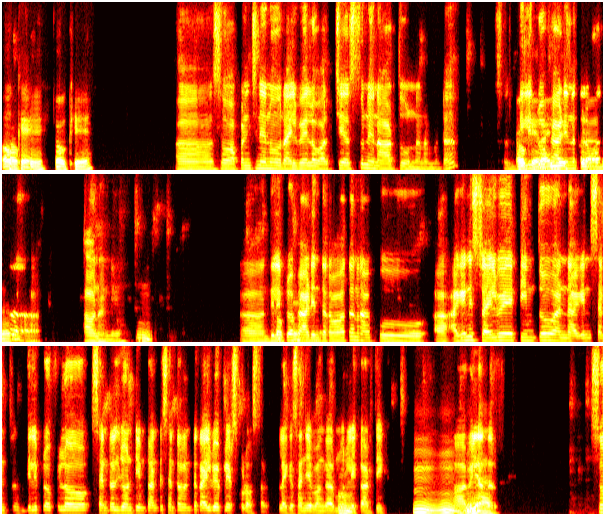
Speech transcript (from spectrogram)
ఓకే. ఓకే సో అప్పటి నుంచి నేను రైల్వేలో వర్క్ చేస్తూ నేను ఆడుతూ ఉన్నాను అనమాట సో దిలీప్ ట్రోఫీ ఆడిన తర్వాత అవునండి. దిలీప్ ట్రోఫీ ఆడిన తర్వాత నాకు అగైన్స్ రైల్వే టీమ్తో అండ్ అగైన్స్ సెంట్రల్ దిలీప్ ట్రోఫీలో సెంట్రల్ జోన్ టీమ్తో అంటే సెంట్రల్ అంటే రైల్వే ప్లేయర్స్ కూడా వస్తారు. లైక్ సంజయ్ బంగార్ మురళీ కార్తిక్ వీళ్ళందరూ. సో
